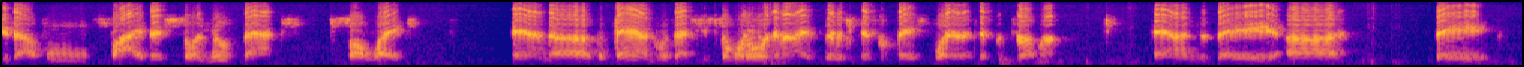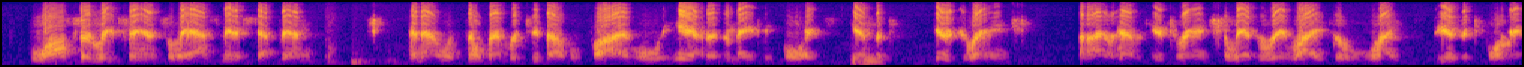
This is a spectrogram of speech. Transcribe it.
2005 ish. So I moved back to Salt Lake, and uh, the band was actually somewhat organized. There was a different bass player and different drummer, and they uh, they lost their lead singer, so they asked me to step in, and that was November 2005. Well, he had an amazing voice. He has a huge range, and I don't have a huge range, so we had to rewrite or write music for me.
